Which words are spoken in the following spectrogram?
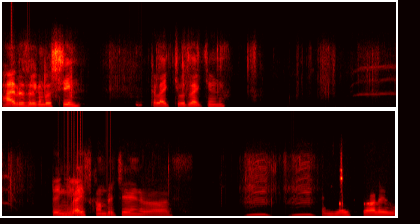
hi brothers welcome to stream like చూసి లైక్ చేయండి టెన్ లైక్స్ కంప్లీట్ చేయండి బాస్ టెన్ లైక్స్ కాలేదు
